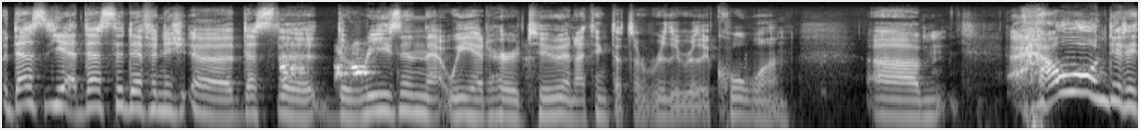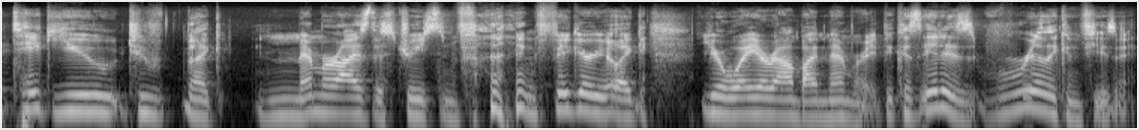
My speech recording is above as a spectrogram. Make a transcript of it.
That's yeah, that's the definition. Uh, that's the the reason that we had heard too, and I think that's a really really cool one. Um, how long did it take you to like memorize the streets and and figure your, like your way around by memory? Because it is really confusing.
